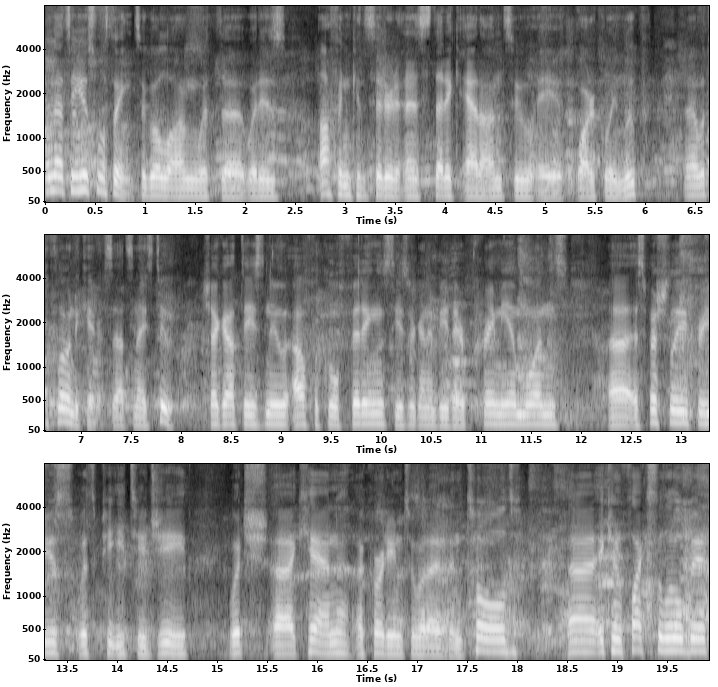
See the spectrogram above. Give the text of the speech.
and that's a useful thing to go along with uh, what is often considered an aesthetic add-on to a water cooling loop uh, with the flow indicator. So that's nice too. check out these new Alphacool fittings. These are going to be their premium ones, uh, especially for use with PETG, which uh, can, according to what I've been told, uh, it can flex a little bit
